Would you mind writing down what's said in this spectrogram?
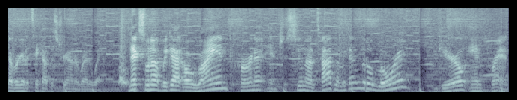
that we're gonna take out this Triana right away. Next one up, we got Orion, Perna, and Jasun on top. Then we got a little Lauren, Garo, and Fran.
